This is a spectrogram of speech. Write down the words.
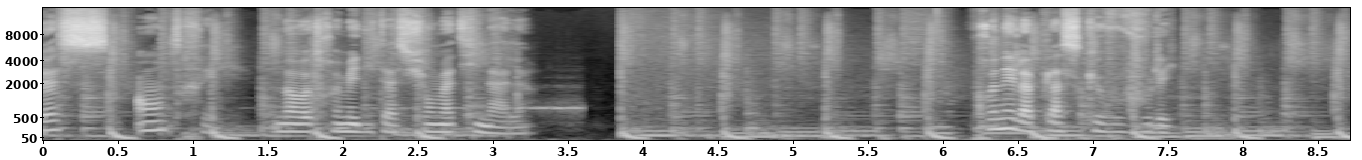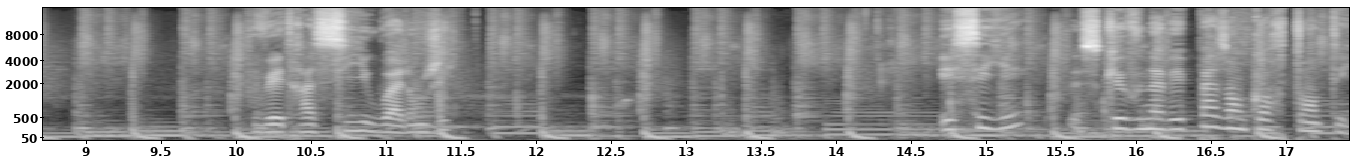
laisse entrer dans votre méditation matinale. Prenez la place que vous voulez. Vous pouvez être assis ou allongé. Essayez ce que vous n'avez pas encore tenté.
